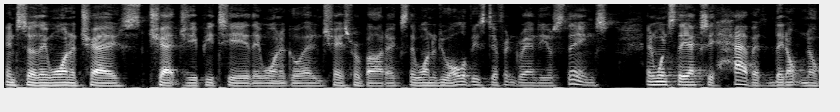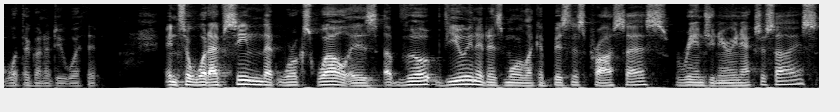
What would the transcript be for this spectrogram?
and so they want to chase chat GPT. They want to go ahead and chase robotics. They want to do all of these different grandiose things. And once they actually have it, they don't know what they're going to do with it. And so what I've seen that works well is uh, viewing it as more like a business process, reengineering exercise,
